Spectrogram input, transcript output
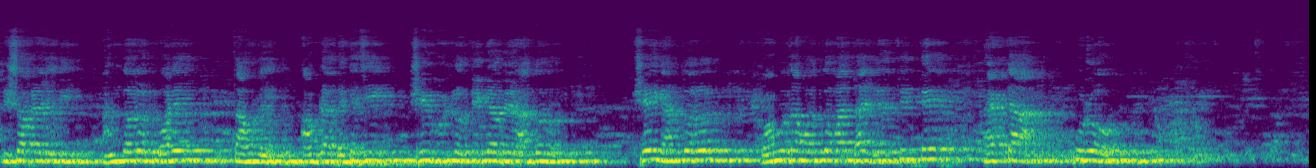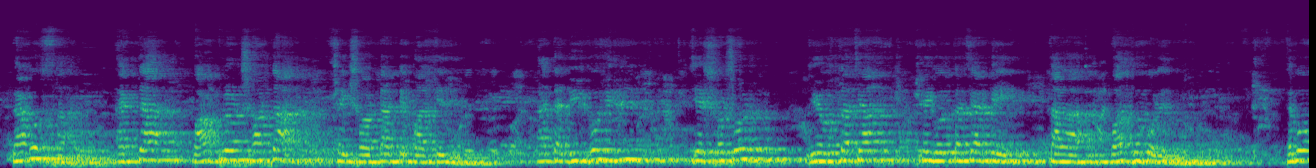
কৃষকরা যদি আন্দোলন করে, তাহলে আমরা দেখেছি শিবুর নন্দীগ্রামের আন্দোলন। সেই আন্দোলন মমতা বন্দ্যোপাধ্যায়ের নেতৃত্বে একটা পুরো ব্যবস্থা। একটা বামফ্রন্ট সরকার, সেই সরকারকে পাল্টে দিল। একটা দীর্ঘদিনের যে শোষণ, যে অত্যাচার, সেই অত্যাচারকে তারা বন্ধ করে দিল। এবং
